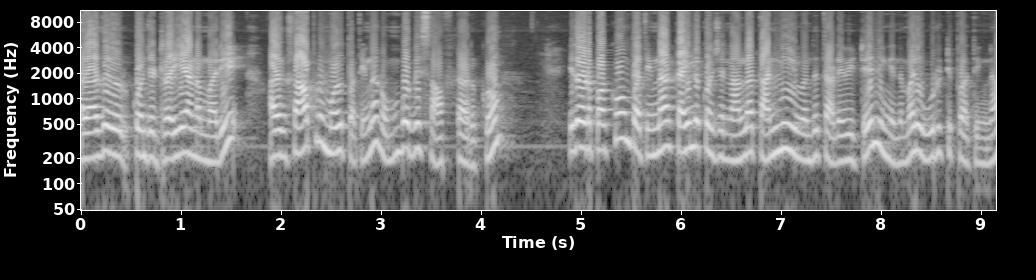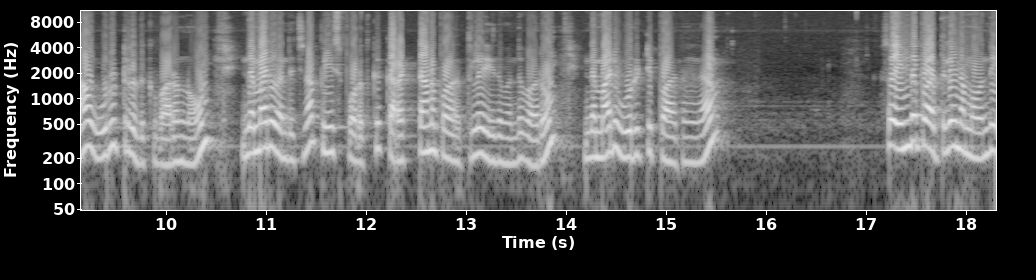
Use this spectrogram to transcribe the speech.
அதாவது கொஞ்சம் ட்ரை ஆன மாதிரி. அதுக்கு சாப்பிடும்போது பார்த்திங்கன்னா ரொம்பவே சாஃப்டாக இருக்கும். இதோட பக்குவம் பார்த்தீங்கன்னா கையில் கொஞ்சம் நல்லா தண்ணி வந்து தடவிட்டு நீங்கள் இந்த மாதிரி உருட்டி பார்த்தீங்கன்னா உருட்டுறதுக்கு வரணும். இந்த மாதிரி வந்துச்சுன்னா பீஸ் போடுறதுக்கு கரெக்டான பதத்தில் இது வந்து வரும். இந்த மாதிரி உருட்டி பாருங்க. ஸோ இந்த பதத்துலேயே நம்ம வந்து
